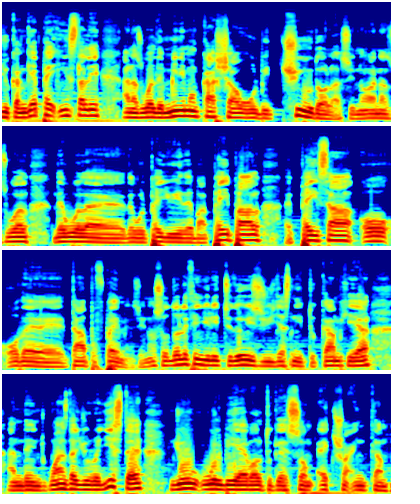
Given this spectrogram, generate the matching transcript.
you can get paid instantly and as well the minimum cash out will be two dollars you know and as well they will uh, they will pay you either by paypal a Payza or other type of payments you know. So the only thing you need to do is you just need to come here and then once that you register you will be able to get some extra income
